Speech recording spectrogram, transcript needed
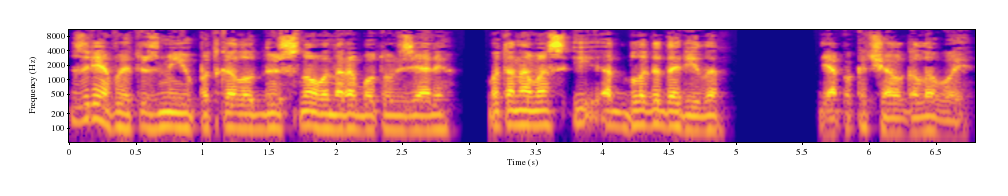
Зря вы эту змею подколодную снова на работу взяли. Вот она вас и отблагодарила. Я покачал головой.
